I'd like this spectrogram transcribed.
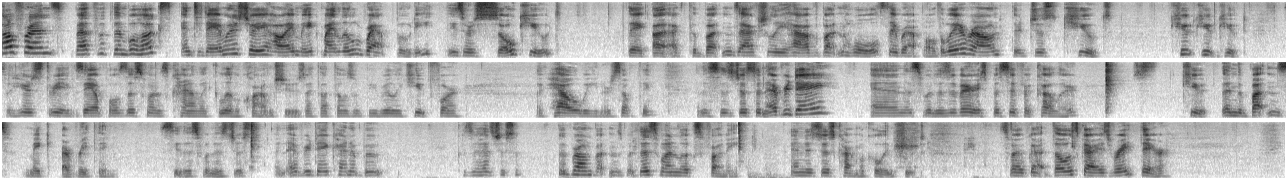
Ciao friends, Beth with Thimblehooks, and today I'm going to show you how I make my little wrap booty. These are so cute. They uh, The buttons actually have buttonholes. They wrap all the way around. They're just cute. Cute, cute, cute. So here's three examples. This one is kind of like little clown shoes. I thought those would be really cute for like Halloween or something. And this is just an everyday, and this one is a very specific color. Just cute. And the buttons make everything. See, this one is just an everyday kind of boot because it has just the brown buttons, but this one looks funny and it's just comical and cute. So I've got those guys right there.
